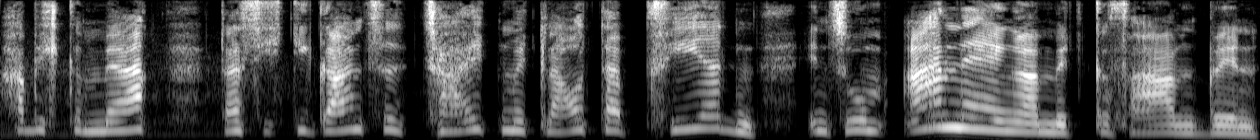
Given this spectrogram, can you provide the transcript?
habe ich gemerkt, dass ich die ganze Zeit mit lauter Pferden in so einem Anhänger mitgefahren bin.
